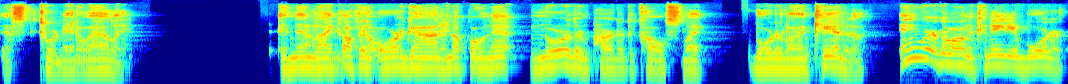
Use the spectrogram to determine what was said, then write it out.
That's Tornado Alley and then like up in Oregon and up on that northern part of the coast, like borderline Canada, anywhere along the Canadian border,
